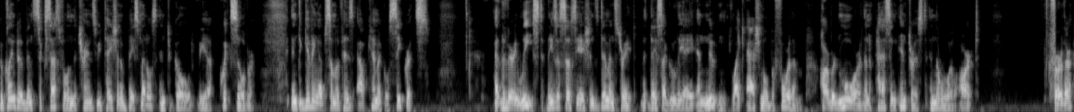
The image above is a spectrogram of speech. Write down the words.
who claimed to have been successful in the transmutation of base metals into gold via quicksilver, into giving up some of his alchemical secrets. At the very least, these associations demonstrate that Desaguliers and Newton, like Ashmole before them, harbored more than a passing interest in the royal art. Further,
